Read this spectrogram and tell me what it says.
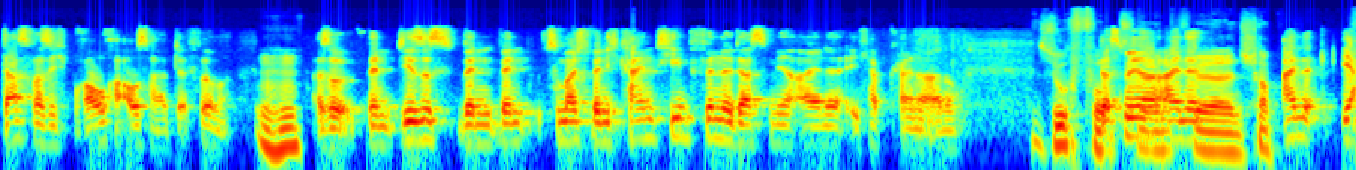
das, was ich brauche, außerhalb der Firma. Mhm. Also wenn dieses, wenn, wenn, zum Beispiel, wenn ich kein Team finde, das mir eine, ich habe keine Ahnung, Suchfunktion dass mir eine, für einen Shop. Eine, ja,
